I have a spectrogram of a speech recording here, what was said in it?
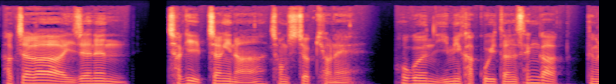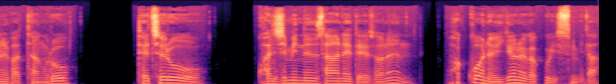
각자가 이제는 자기 입장이나 정치적 견해 혹은 이미 갖고 있다는 생각 등을 바탕으로 대체로 관심 있는 사안에 대해서는 확고한 의견을 갖고 있습니다.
